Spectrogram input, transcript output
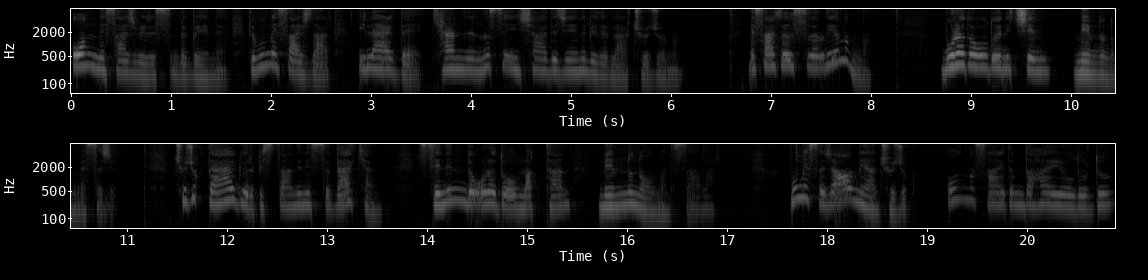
10 mesaj verirsin bebeğine ve bu mesajlar ileride kendini nasıl inşa edeceğini belirler çocuğunun. Mesajları sıralayalım mı? Burada olduğun için memnunum mesajı. Çocuk değer görüp istendiğini hissederken senin de orada olmaktan memnun olmanı sağlar. Bu mesajı almayan çocuk olmasaydım daha iyi olurdu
